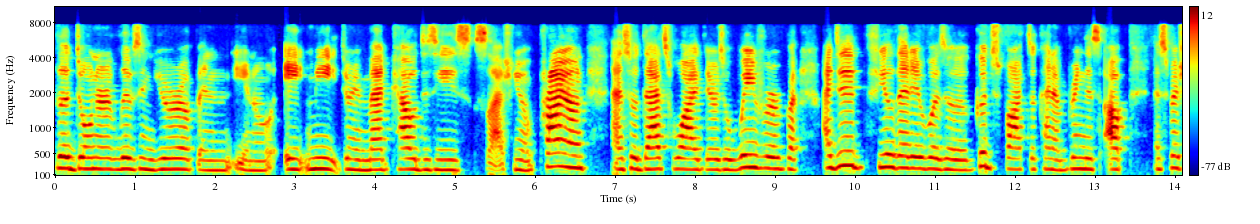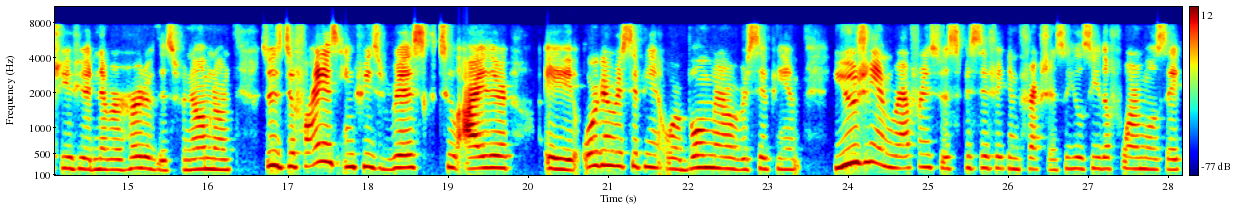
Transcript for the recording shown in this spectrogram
the donor lives in Europe and you know ate meat during mad cow disease slash you know prion, and so that's why there's a waiver. But I did feel that it was a good spot to kind of bring this up, especially if you had never heard of this phenomenon. So it's defined as increased risk to either a organ recipient or a bone marrow recipient usually in reference to a specific infection. So you'll see the form will say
